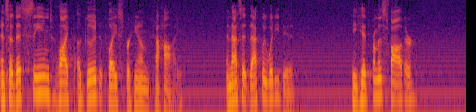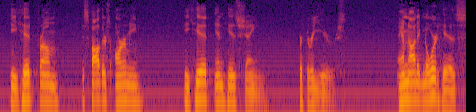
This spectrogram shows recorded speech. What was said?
And so this seemed like a good place for him to hide. And that's exactly what he did. He hid from his father. He hid from his father's army. He hid in his shame for three years. Amnon ignored his.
